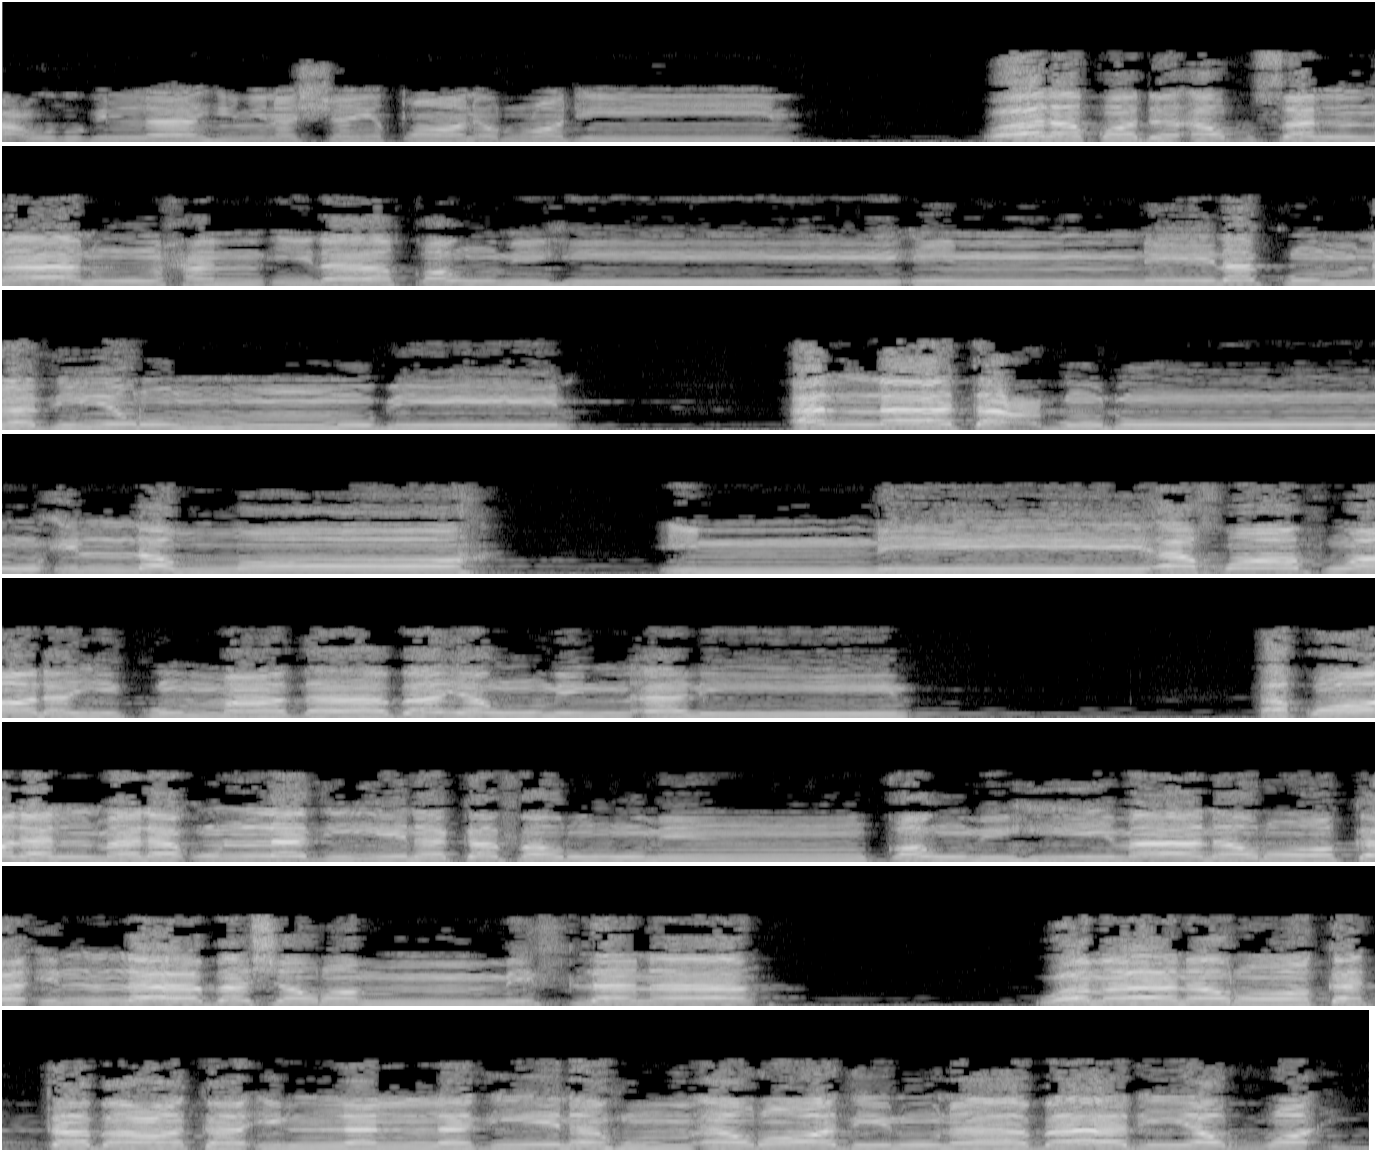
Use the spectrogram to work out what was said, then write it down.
أعوذ بالله من الشيطان الرجيم. ولقد أرسلنا نوحا إلى قومه إني لكم نذير مبين. ألا تعبدوا إلا الله. أخاف عليكم عذاب يوم أليم. فقال الملأ الذين كفروا من قومه ما نراك إلا بشرا مثلنا وما نراك اتبعك إلا الذين هم أراذلنا بادي الرأي.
